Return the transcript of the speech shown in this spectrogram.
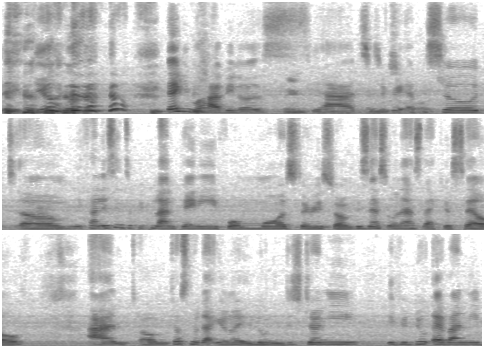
thank you. thank you for having us. Thank you. Yeah, this was a great so episode. Um, You can listen to People and Penny for more stories from business owners like yourself. And um, just know that you're not alone in this journey. If you do ever need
